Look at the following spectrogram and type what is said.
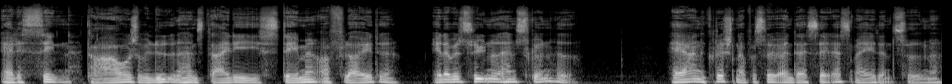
Alle sind drages ved lyden af hans dejlige stemme og fløjte, eller ved synet af hans skønhed. Herren Krishna forsøger endda selv at smage den sødme.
